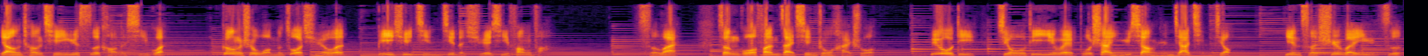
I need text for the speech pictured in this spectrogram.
养成勤于思考的习惯，更是我们做学问必须谨记的学习方法。此外，曾国藩在信中还说，六弟、九弟因为不善于向人家请教，因此诗文与字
